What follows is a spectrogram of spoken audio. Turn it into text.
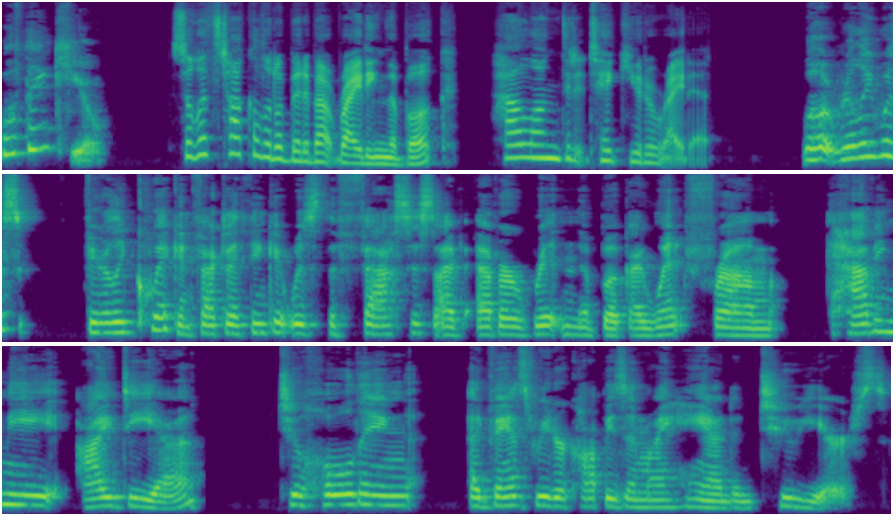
Well, thank you. So let's talk a little bit about writing the book. How long did it take you to write it? Well, it really was fairly quick. In fact, I think it was the fastest I've ever written a book. I went from having the idea to holding advanced reader copies in my hand in two years.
